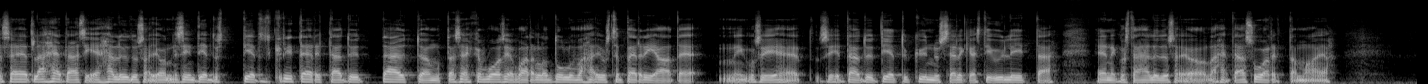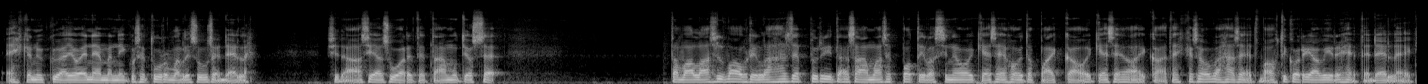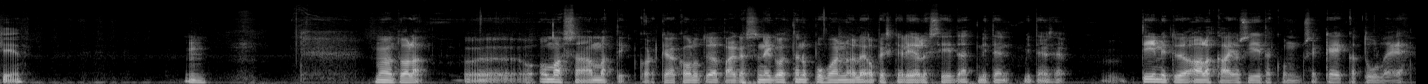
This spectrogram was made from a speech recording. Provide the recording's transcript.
se, että lähdetään siihen hälytysajoon, niin siinä tietysti tietyt kriteerit täytyy täyttyä, mutta se ehkä vuosien varrella on tullut vähän just se periaate niin kuin siihen, että siitä täytyy tietty kynnys selkeästi ylittää ennen kuin sitä hälytysajoa lähdetään suorittamaan. Ja ehkä nykyään jo enemmän niin kuin se turvallisuus edelle sitä asiaa suoritetaan, mutta jos se tavallaan sillä vauhdillahan se pyritään saamaan se potilas sinne oikeaan hoitopaikkaan oikeaan aikaan. Et ehkä se on vähän se, että vauhti korjaa virheet edelleenkin. Mm. Mä oon tuolla ö, omassa ammattikorkeakoulutyöpaikassa niin koittanut puhua noille opiskelijoille siitä, että miten, miten se tiimityö alkaa jo siitä, kun se keikka tulee.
